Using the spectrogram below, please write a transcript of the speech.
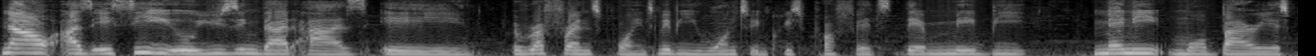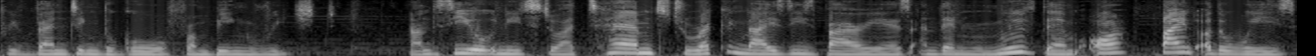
Now, as a CEO, using that as a, reference point, maybe you want to increase profits, there may be many more barriers preventing the goal from being reached. And the CEO needs to attempt to recognize these barriers and then remove them or find other ways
